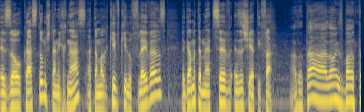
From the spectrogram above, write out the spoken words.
אזור custom, שאתה נכנס, אתה מרכיב כאילו flavors, וגם אתה מעצב איזושהי עטיפה. אז אתה לא הסברת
